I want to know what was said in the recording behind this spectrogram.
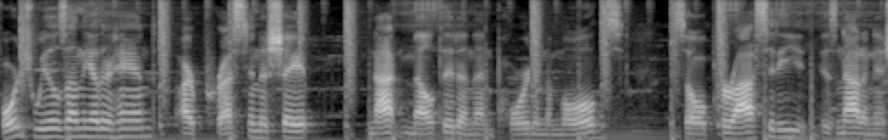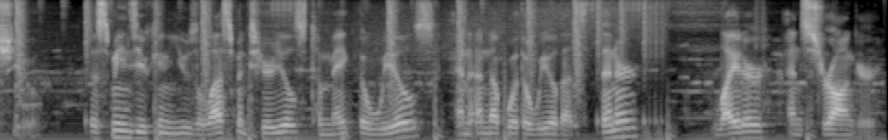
Forged wheels, on the other hand, are pressed into shape, not melted and then poured into molds, so porosity is not an issue. This means you can use less materials to make the wheels and end up with a wheel that's thinner, lighter, and stronger.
